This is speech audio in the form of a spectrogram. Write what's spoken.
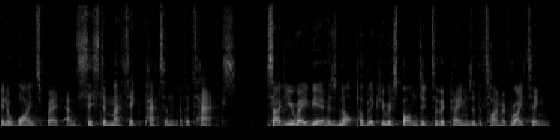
in a widespread and systematic pattern of attacks. Saudi Arabia has not publicly responded to the claims at the time of writing.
